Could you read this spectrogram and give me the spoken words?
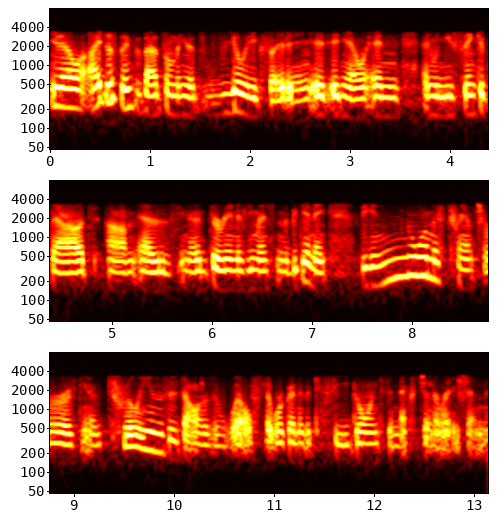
you know, I just think that that's something that's really exciting. It, it, you know, and and when you think about, um, as you know, Durreen, as you mentioned in the beginning, the enormous transfer of you know trillions of dollars of wealth that we're going to see going to the next generation,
